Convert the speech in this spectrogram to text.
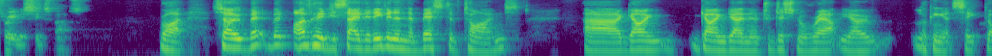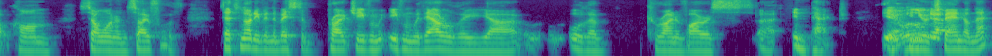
three to six months. Right. So, but but I've heard you say that even in the best of times, uh, going going down the traditional route, you know, looking at Seek.com, so on and so forth, that's not even the best approach, even even without all the uh, all the coronavirus uh, impact. Yeah. Can well, you expand on that?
